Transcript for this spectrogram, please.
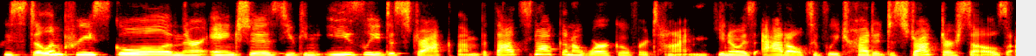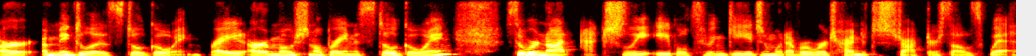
who's still in preschool and they're anxious, you can easily distract them, but that's not going to work over time. You know, as adults, if we try to distract ourselves, our amygdala is still going, right? Our emotional brain is still going. So we're not actually able to engage in whatever we're trying to distract ourselves with.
